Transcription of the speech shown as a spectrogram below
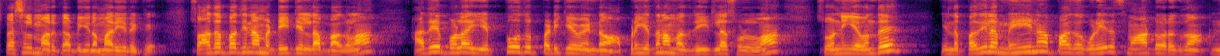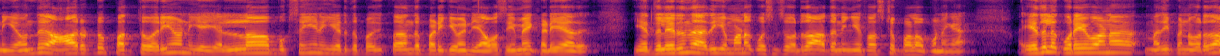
ஸ்பெஷல் மார்க் அப்படிங்கிற மாதிரி இருக்குது ஸோ அதை பற்றி நம்ம டீட்டெயிலாக பார்க்கலாம். அதே போல் எப்போது படிக்க வேண்டும் அப்படிங்கிறத நம்ம டீட்டெயிலாக சொல்லலாம். ஸோ நீங்கள் வந்து இந்த பதிவில் மெயினாக பார்க்கக்கூடியது ஸ்மார்ட் ஒர்க் தான். நீங்கள் வந்து ஆறு டு பத்து வரையும் நீங்கள் எல்லா புக்ஸையும் நீங்கள் எடுத்து படி- படிக்க வேண்டிய அவசியமே கிடையாது. எதுலேருந்து அதிகமான கொஸ்டின்ஸ் வருதோ அதை நீங்கள் ஃபஸ்ட்டு ஃபாலோ பண்ணுங்கள் எதில் குறைவான மதிப்பெண் வருதோ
